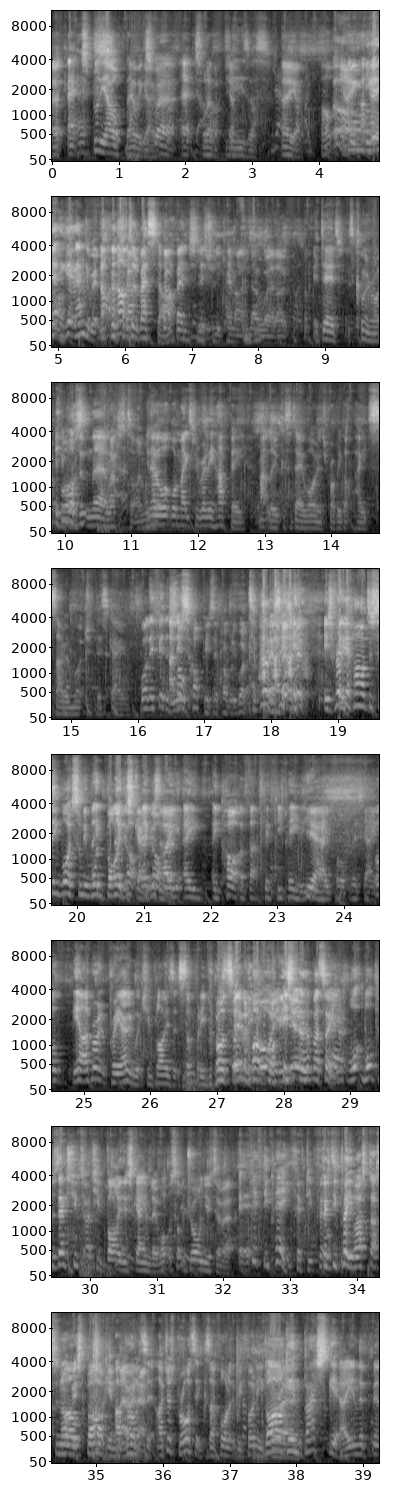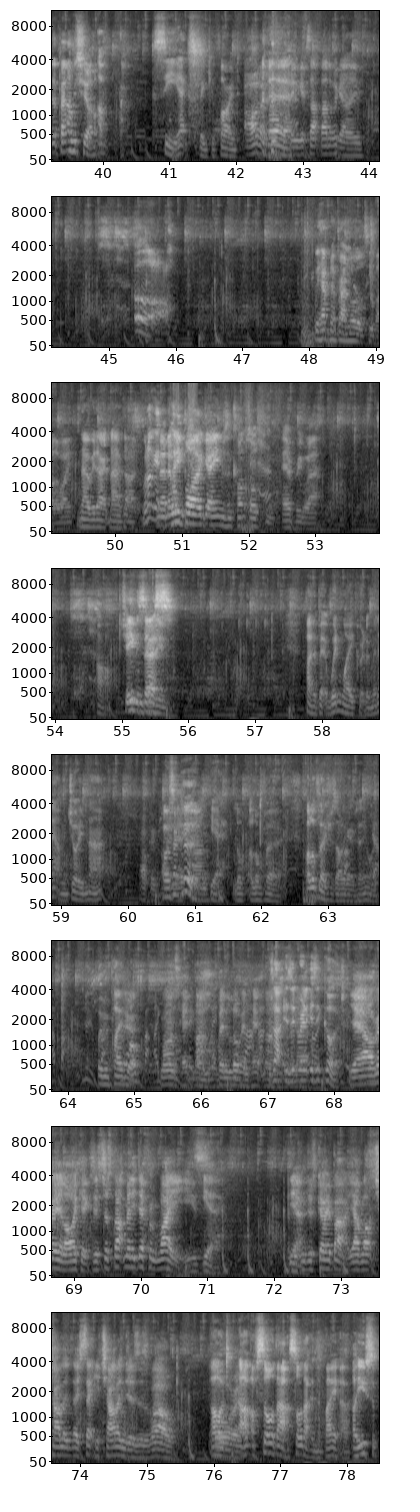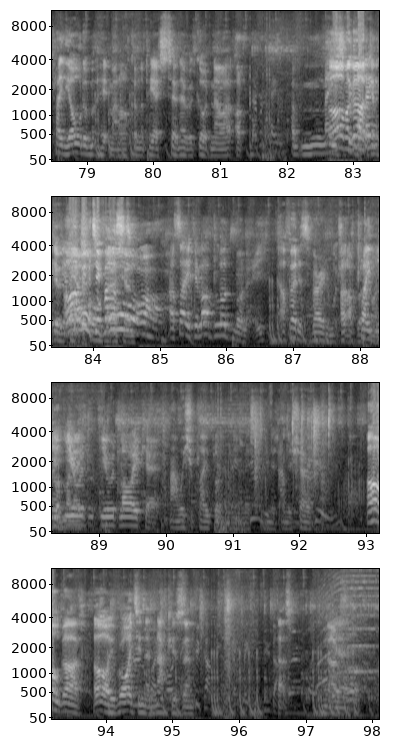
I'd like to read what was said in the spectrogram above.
Uh, X, bloody hell. There we go. Square, X, whatever. Yeah. Jesus. There you go. Oh, Oh, okay, you, okay. get, you get the hang of it. Not, not to the best start. That bench literally came out of nowhere though. It did. It's coming right He for us. wasn't there last time. You know it? what? What makes me really happy? Matt Lucas and Dave Walliams probably got paid so much for this game. Well, if it had And sold copies, they probably would. To be honest, it- it's very hard to see why somebody would buy this got, game, They got isn't a, it? a, a part of that 50p that Yeah. you paid for for this game. Well, yeah, I brought it pre-owned, which implies that somebody brought Somebody it. at one bought it. Is it, do. I'm about say, Yeah. what, what possessed you to actually buy this game, Lou? What was sort of drawn you to it? It- 50p. 50, 50p, well, that's, that's an Well, obvious bargain I there, brought isn't it. it? I just brought it because I thought it would be funny. for, Bargain uh, basket, in the, in the pound shop. I've- CEX, I think you'll find. I don't Yeah. think it's that bad of a game. Oh. We have no brand loyalty, by the way. No, we don't know. No. We're not No, getting no, we paid. buy games and consoles from everywhere. Oh, Even Jesus. Playing a bit of Wind Waker at the minute. I'm enjoying that. I've been Oh, is that playing good? Hitman. Yeah, love. I love. Uh, I love Leisure Zelda games anyway. We've been playing Yeah. what? Mine's Hitman. I've been loving Hitman. Is that? Is it really? Is it good? Yeah, I really like it because it's just that many different ways. Yeah. And Yeah. You can just go back. You have like challenge. They set you challenges as well. Oh. I, I saw that. I saw that in the beta. I used to play the older Hitman arc on the PS2 and they were good. Now I, I've, I'm Oh my God. what they're going to do with the Oh, version. Oh, I'll say if you like Blood Money, I've heard it's very much I- like I've played Blood you, Money. Blood you Money. would you would like it. Man, we should play Blood Money on this, on this, on this show. Oh God. Oh, you're right in the knackers then. That's no, Yeah.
